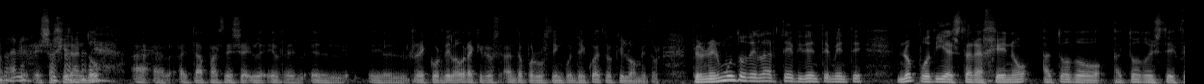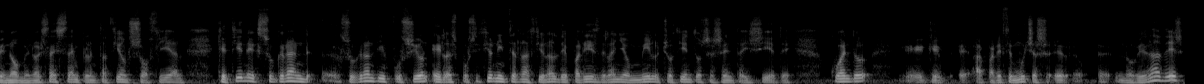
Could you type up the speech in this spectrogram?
Bueno. exagerando, a, etapas de ese- el, el- el- el récord de la hora que nos anda por los 54 kilómetros. Pero en el mundo del arte, evidentemente, no podía estar ajeno a todo, a todo este fenómeno, a esta, esta implantación social, que tiene su gran, su gran difusión en la Exposición Internacional de París del año 1867, cuando eh, que, eh, aparecen muchas eh, novedades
